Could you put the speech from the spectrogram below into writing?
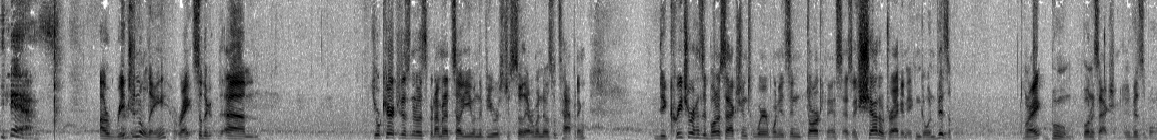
Yes. Originally, right? So the um, your character doesn't know this, but I'm going to tell you and the viewers just so that everyone knows what's happening. The creature has a bonus action to where when it's in darkness as a shadow dragon, it can go invisible. Right? Boom. Bonus action. Invisible.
